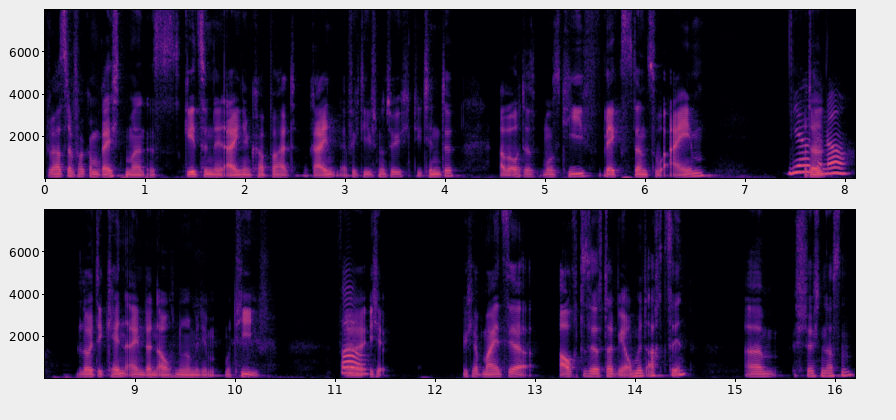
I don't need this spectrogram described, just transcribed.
du hast ja vollkommen recht, man, es geht in den eigenen Körper halt rein, effektiv natürlich, die Tinte, aber auch das Motiv wächst dann zu einem. ja, Oder- genau. Leute kennen einen dann auch nur mit dem Motiv. Voll. Äh, ich ich habe meins ja auch das erste habe ich auch mit 18 ähm, stechen lassen.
